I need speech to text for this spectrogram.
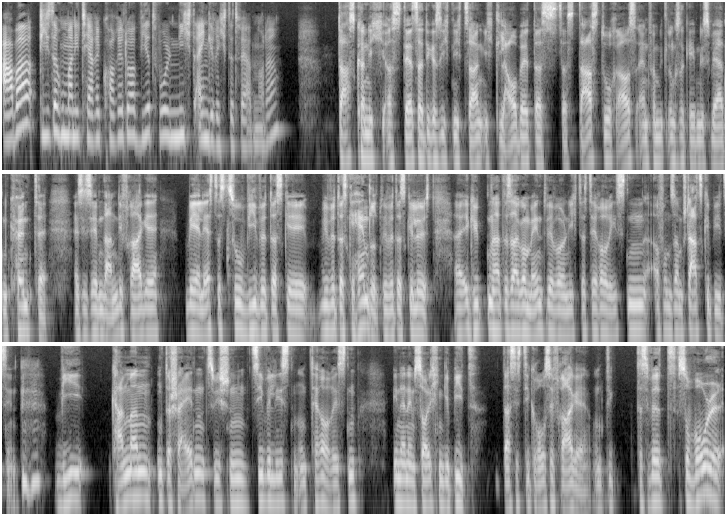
Aber dieser humanitäre Korridor wird wohl nicht eingerichtet werden, oder? Das kann ich aus derzeitiger Sicht nicht sagen. Ich glaube, dass, dass das durchaus ein Vermittlungsergebnis werden könnte. Es ist eben dann die Frage, wer lässt das zu, wie wird das, ge, wie wird das gehandelt, wie wird das gelöst. Äh, Ägypten hat das Argument, wir wollen nicht, dass Terroristen auf unserem Staatsgebiet sind. Mhm. Wie kann man unterscheiden zwischen Zivilisten und Terroristen? in einem solchen Gebiet? Das ist die große Frage. Und die, das wird sowohl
